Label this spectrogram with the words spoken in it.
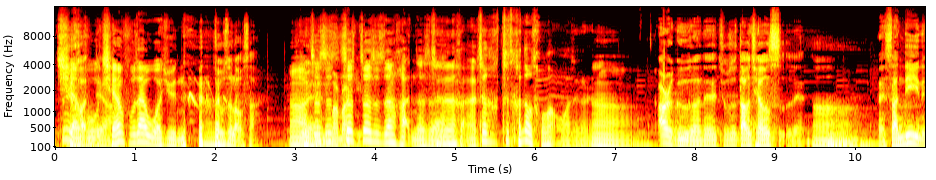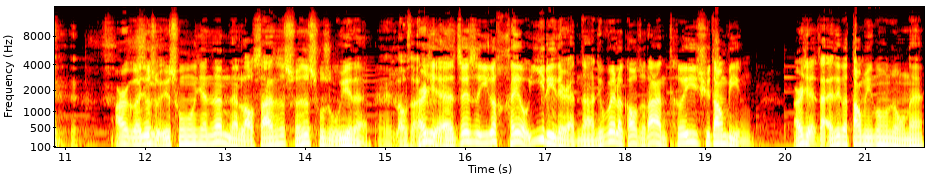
潜伏潜伏在我军 就是老三。啊，这是这慢慢听这是真狠，这是这是。真很，这这很有头脑啊，这个人。嗯，二哥呢，就是当枪使的。嗯，哎，三弟呢，二哥就属于冲锋陷阵的，老三是纯是出主意的，哎，老三，而且这是一个很有毅力的人呢，就为了搞子弹特意去当兵，而且在这个当兵过程中呢，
